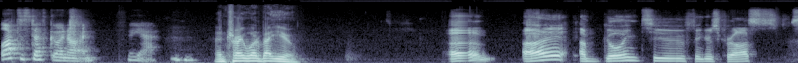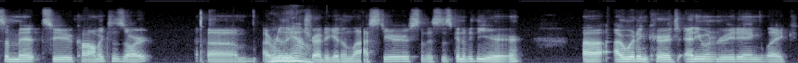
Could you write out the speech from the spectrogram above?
Lots of stuff going on. But yeah. Mm-hmm. And Trey, what about you? Um, I am going to fingers crossed submit to Comics as Art. Um, I oh, really yeah. tried to get in last year, so this is going to be the year. Uh, I would encourage anyone reading like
